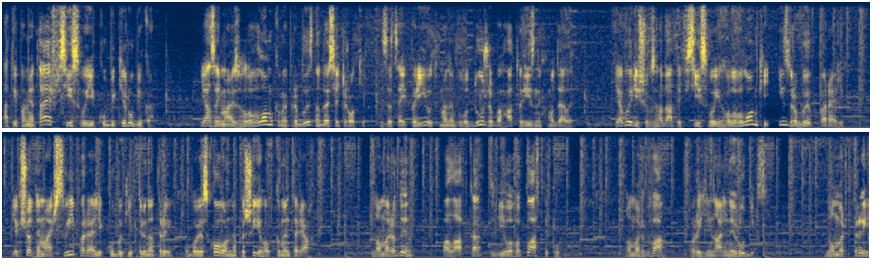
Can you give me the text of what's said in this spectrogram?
А ти пам'ятаєш всі свої кубики Рубіка? Я займаюсь головоломками приблизно 10 років, і за цей період в мене було дуже багато різних моделей. Я вирішив згадати всі свої головоломки і зробив перелік. Якщо ти маєш свій перелік кубиків 3х3, обов'язково напиши його в коментарях. Номер 1. Палатка з білого пластику. Номер 2. Оригінальний Рубікс. Номер 3.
